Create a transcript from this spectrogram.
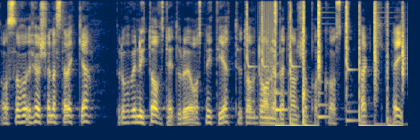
Och så hörs vi nästa vecka. För då har vi ett nytt avsnitt och det är avsnitt 91 utav Daniel Bertansson Podcast. Tack, hej!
